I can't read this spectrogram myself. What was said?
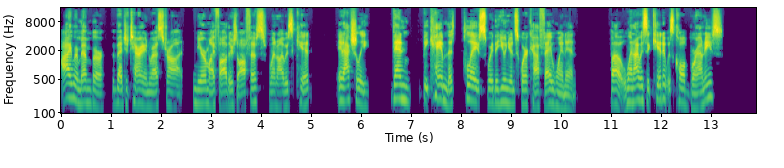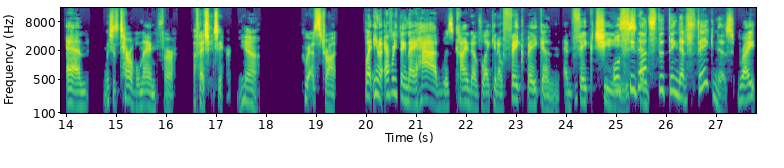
I remember the vegetarian restaurant near my father's office when I was a kid. It actually then became the place where the Union Square Cafe went in. But when I was a kid, it was called Brownies and which is a terrible name for a vegetarian Yeah. restaurant. But, you know, everything they had was kind of like, you know, fake bacon and fake cheese. Well, see, and- that's the thing, that fakeness, right?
